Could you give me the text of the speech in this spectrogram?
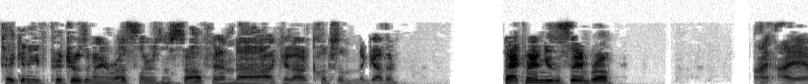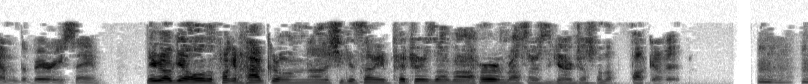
take any pictures of any wrestlers and stuff, and uh, I could uh, clip something together. Pac-Man, you the same, bro. I, I am the very same. Maybe I'll get a hold of the fucking hot girl and uh, she can send me pictures of uh, her and wrestlers together just for the fuck of it. Hmm.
